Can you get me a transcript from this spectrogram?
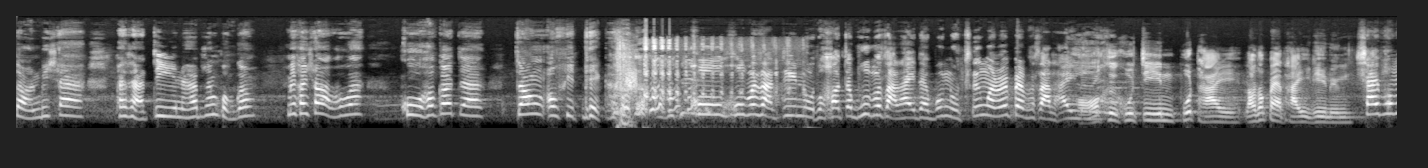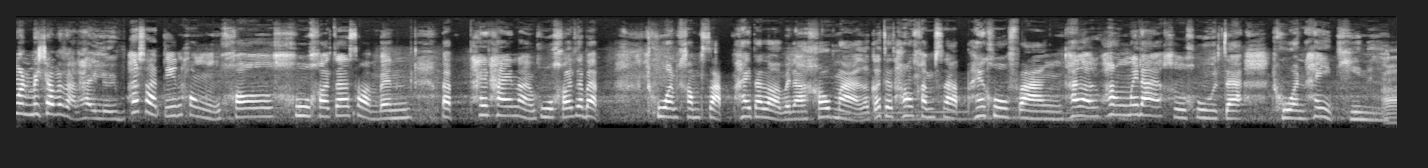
สอนวิชาภาษาจีนนะครับ ซึ่งผมก็ไม่ค่อยชอบ เพราะว่าครูเขาก็จะ จ้องเอาผิดเด็กครับครูครูภาษาจีนหนูเขาจะพูดภาษาไทยแต่พวกหนูซึ่งมันไม่เป็นภาษาไทยอ๋เลอย คือครูจีนพูดไทย เราต้องแปลไทยอีกทีนึง ใช่เพราะมันไม่ใช่ภาษาไทยเลย ภาษาจีนของหนูเขาครูเขาจะสอนเป็นแบบไทยๆหน่อยครูเขาจะแบบทวนคำศัพท์ให้ตลอดเวลาเข้ามา แล้วก็จะท่องคำศัพท์ให้ครูฟัง ถ้าเราท่องไม่ได้คือครูจะทวนให้อีกทีหนึ่งอ่า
